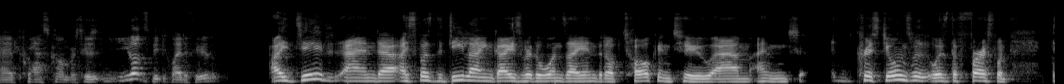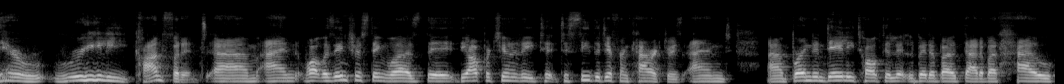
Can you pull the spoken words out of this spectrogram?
uh, press conference? Because you got to speak to quite a few of them. I did, and uh, I suppose the D line guys were the ones I ended up talking to. Um, and Chris Jones was, was the first one. They're really confident. Um, and what was interesting was the the opportunity to to see the different characters. And uh, Brendan Daly talked a little bit about that, about how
